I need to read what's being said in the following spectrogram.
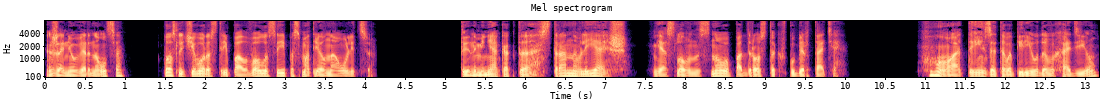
Женя увернулся, после чего растрепал волосы и посмотрел на улицу. «Ты на меня как-то странно влияешь. Я словно снова подросток в пубертате. «О, а ты из этого периода выходил?»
